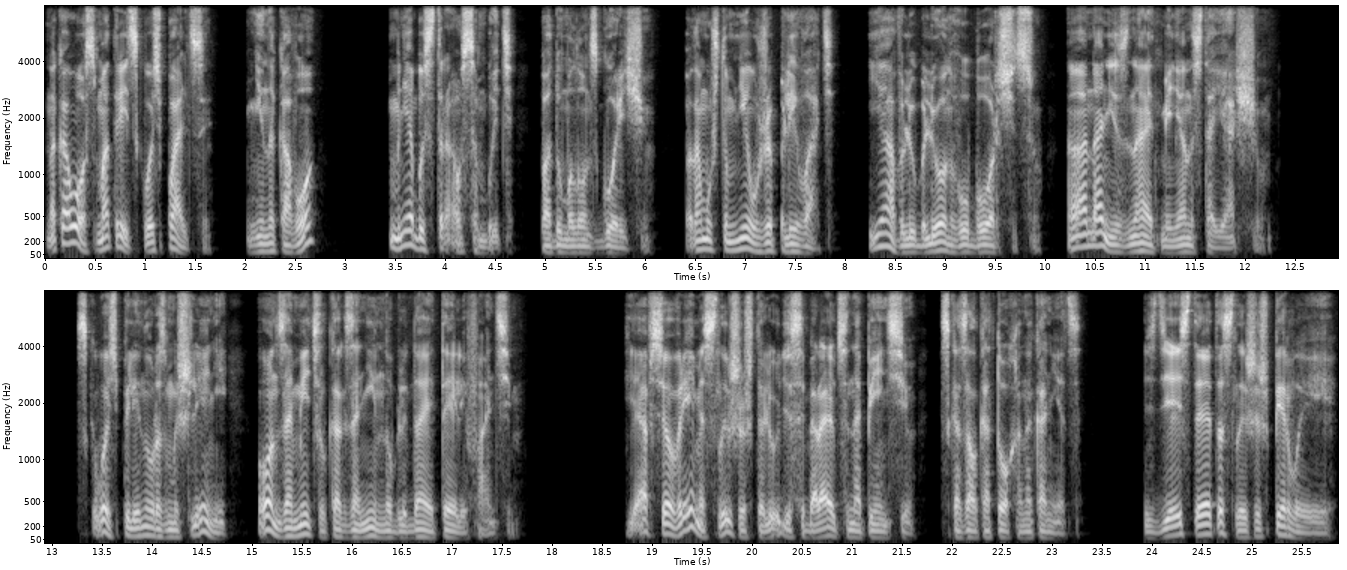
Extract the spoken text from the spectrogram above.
На кого смотреть сквозь пальцы? Ни на кого? Мне бы страусом быть, подумал он с горечью, потому что мне уже плевать. Я влюблен в уборщицу, а она не знает меня настоящего. Сквозь пелену размышлений он заметил, как за ним наблюдает Элефанти. «Я все время слышу, что люди собираются на пенсию», — сказал Катоха наконец. «Здесь ты это слышишь впервые.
